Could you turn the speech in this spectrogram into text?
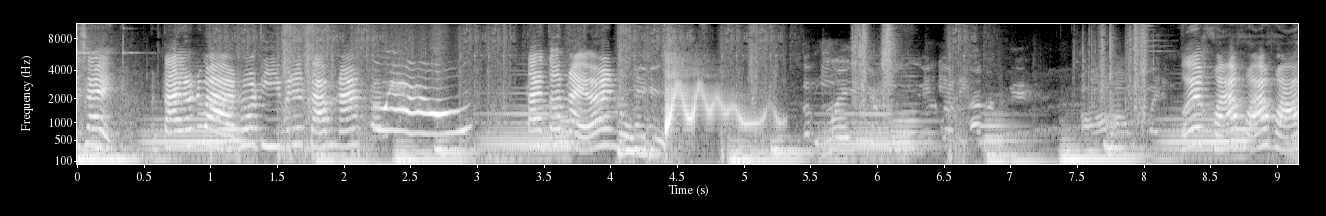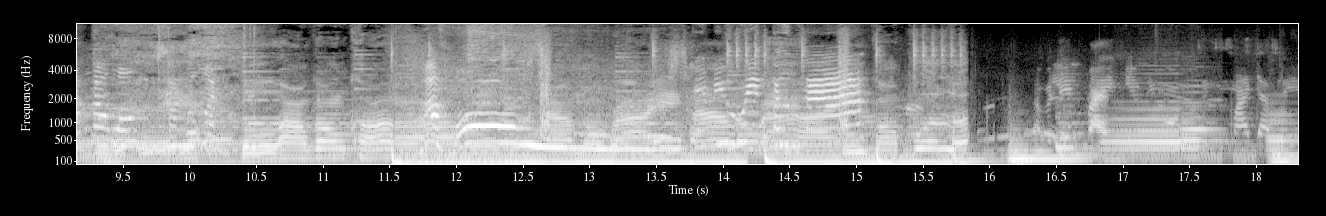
ไม่ใช่มันตายแล้วนี่หว่าโทษทีไม่ได้ซ้ำนะ ตายตอนไหนวะหนุ่มไม่เดียวเลยอ๋อไปเฮ้ยขวาขวาขวาข้างนอกวงกลับวงก่อน Who I'm gon' call? อ้าวโอ้ Time to rise, เกม time นี้ to วิวีตึงนะ I'm gon' pull up. เอาไปเล่นไปเกมนี้ผมซื้อมาจัดเลย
